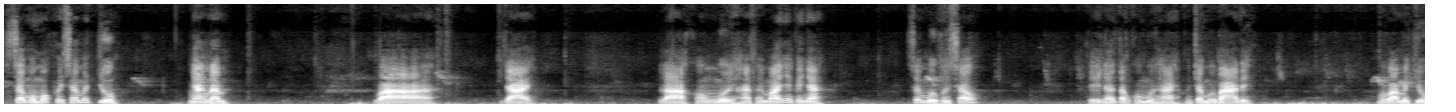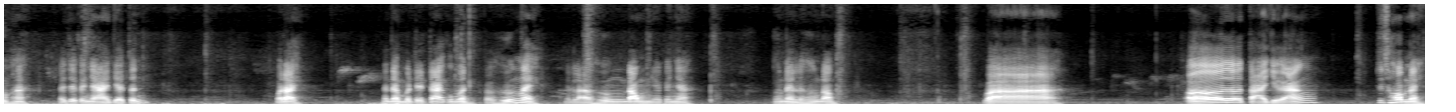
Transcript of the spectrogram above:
61,6 mét vuông ngang năm và dài là khoảng 12 phẩy mấy nha cả nhà. 60,6 thì nó tầm khoảng 12 113 đi. 13 mét vuông ha để cho cả nhà giờ tính. Vào đây nó nằm bên tay trái của mình và hướng này là hướng đông nha cả nhà. Hướng này là hướng đông. Và ở tại dự án trích Hôm này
